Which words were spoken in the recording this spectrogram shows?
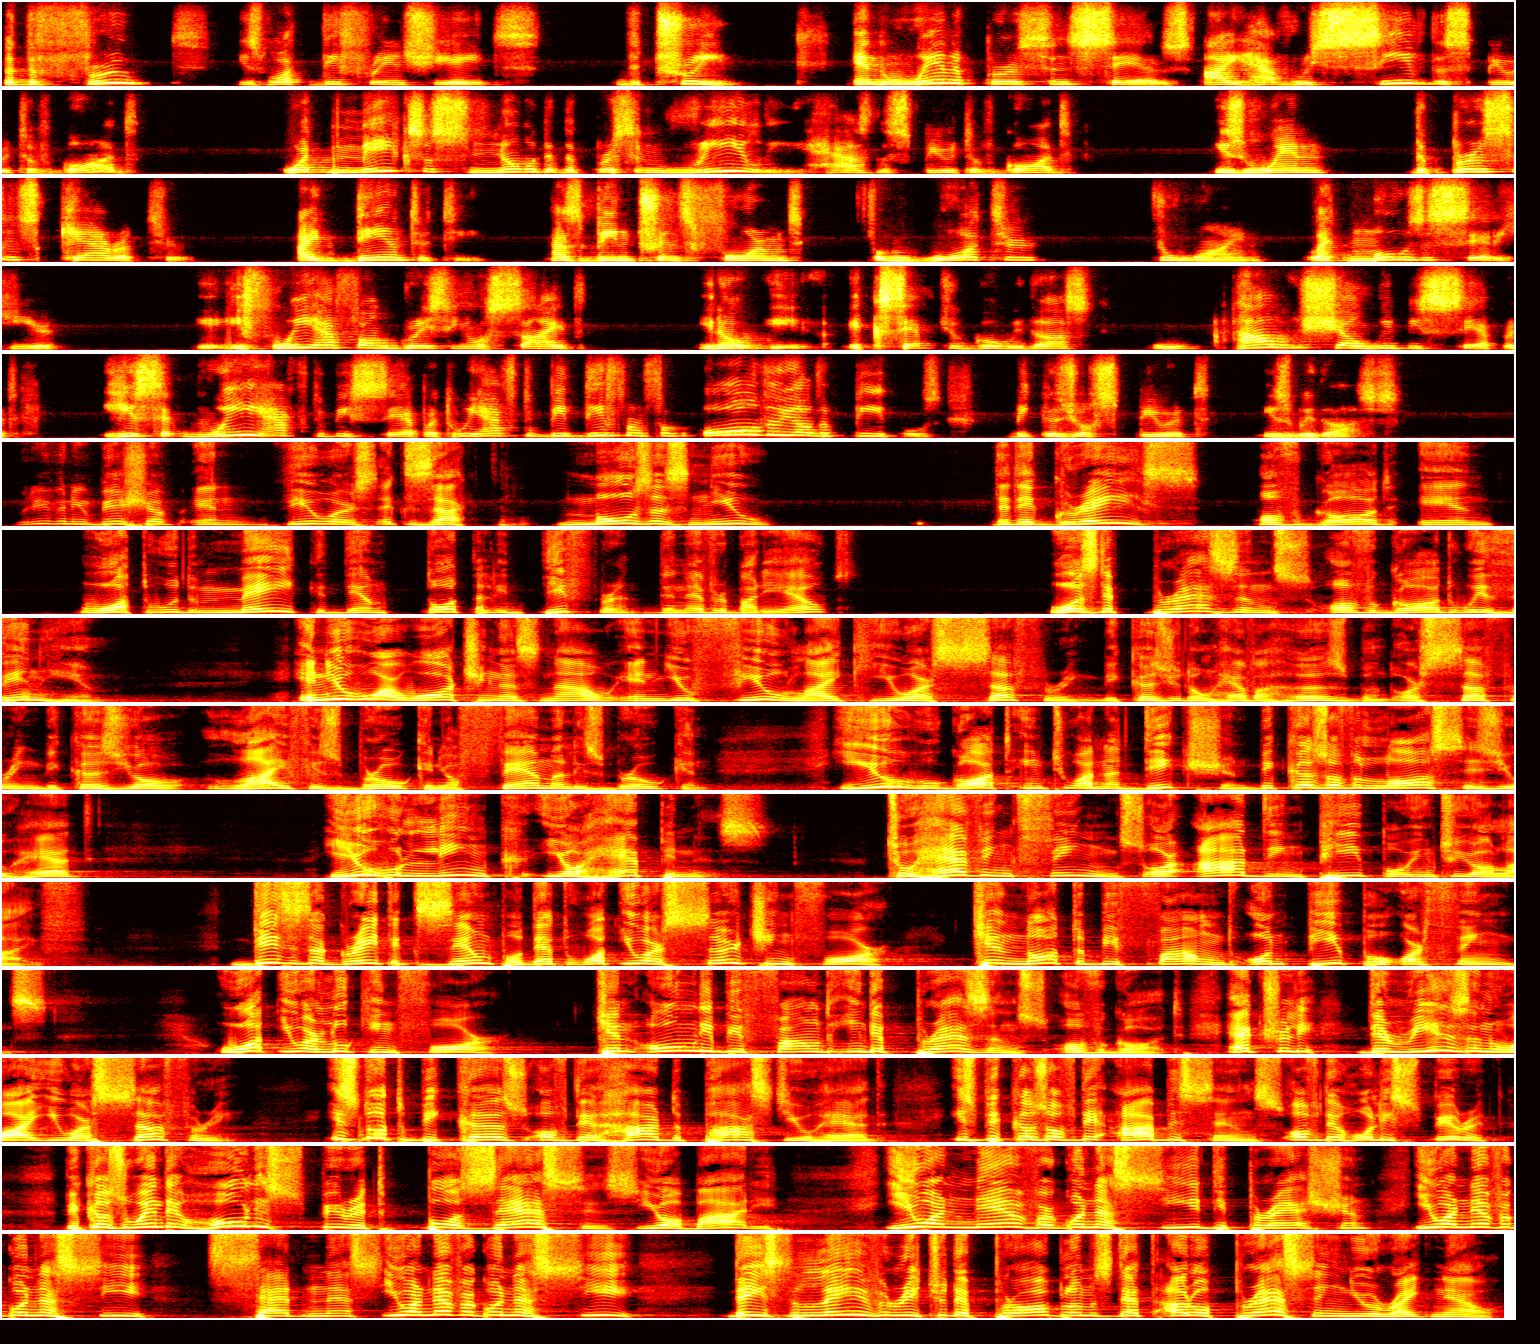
But the fruit is what differentiates the tree. And when a person says, I have received the Spirit of God, what makes us know that the person really has the Spirit of God is when the person's character, identity has been transformed from water to wine. Like Moses said here, if we have found grace in your sight, you know, except you go with us, how shall we be separate? He said, we have to be separate. We have to be different from all the other peoples because your spirit is with us. Good evening, Bishop and viewers. Exactly. Moses knew that the grace of God and what would make them totally different than everybody else was the presence of God within him. And you who are watching us now and you feel like you are suffering because you don't have a husband or suffering because your life is broken, your family is broken, you who got into an addiction because of losses you had, you who link your happiness to having things or adding people into your life. This is a great example that what you are searching for cannot be found on people or things what you are looking for can only be found in the presence of God. Actually, the reason why you are suffering is not because of the hard past you had, it's because of the absence of the Holy Spirit. Because when the Holy Spirit possesses your body, you are never gonna see depression, you are never gonna see sadness, you are never gonna see the slavery to the problems that are oppressing you right now.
